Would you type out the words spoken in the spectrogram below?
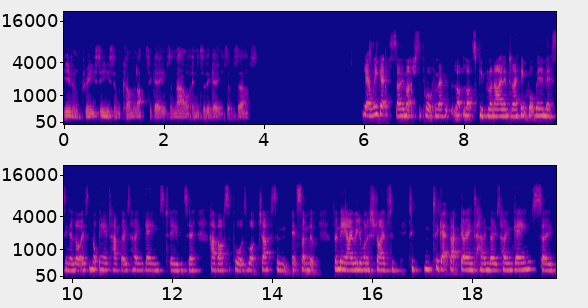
even pre-season coming up to games and now into the games themselves yeah, we get so much support from every, lots of people on island, and I think what we're missing a lot is not being able to have those home games to be able to have our supporters watch us, and it's something that for me I really want to strive to to to get that going to having those home games. So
